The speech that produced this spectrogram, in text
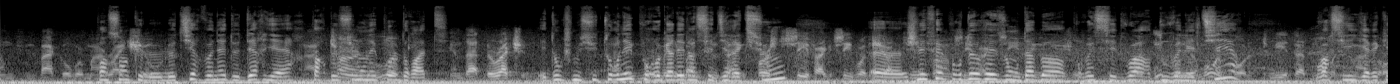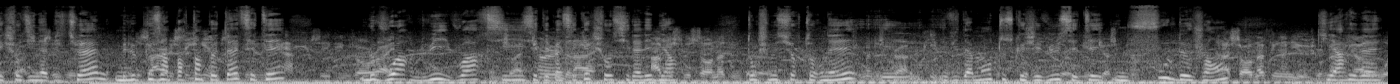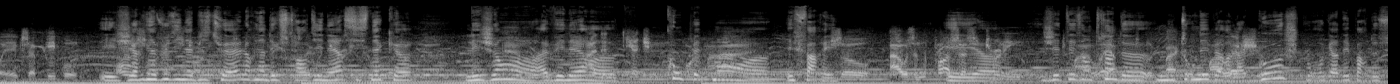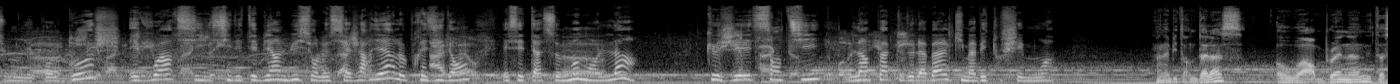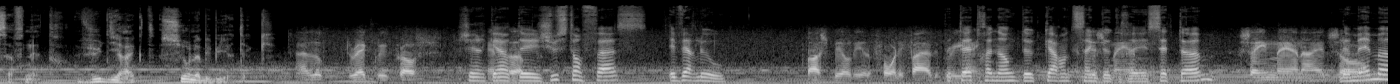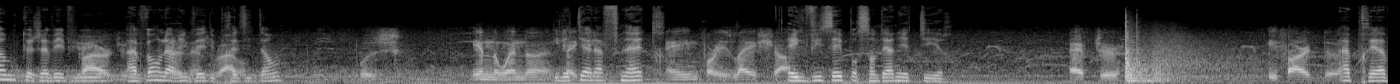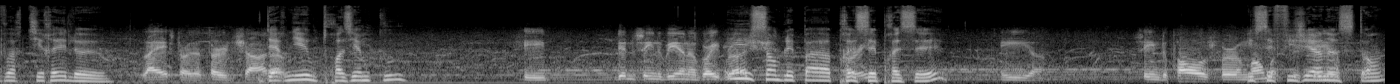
pensant que le, tir venait de derrière, par-dessus mon épaule droite. Et donc je me suis tourné pour regarder dans cette direction. Euh, je l'ai fait pour deux raisons. D'abord pour essayer de voir d'où venait le tir, voir s'il y avait quelque chose d'inhabituel. Mais le plus important peut-être, c'était le voir lui, voir s'il s'était passé quelque chose, s'il allait bien. Donc je me suis retourné et évidemment tout ce que j'ai vu c'était une foule de gens qui arrivaient. Et j'ai rien vu d'inhabituel, rien d'extraordinaire, si ce n'est que les gens avaient l'air euh, complètement euh, effarés. Et euh, j'étais en train de me tourner vers la gauche pour regarder par-dessus mon épaule gauche et voir s'il était bien lui sur le siège arrière, le président. Et c'est à ce moment-là que j'ai senti l'impact de la balle qui m'avait touché moi. Un habitant de Dallas, Howard Brennan est à sa fenêtre, vue directe sur la bibliothèque. J'ai regardé juste en face et vers le haut. Peut-être un angle de 45 degrés. Cet homme, le même homme que j'avais vu avant l'arrivée du président, il était à la fenêtre et il visait pour son dernier tir. Après avoir tiré le dernier ou troisième coup, il semblait pas pressé, pressé. Uh, il s'est figé un instant,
